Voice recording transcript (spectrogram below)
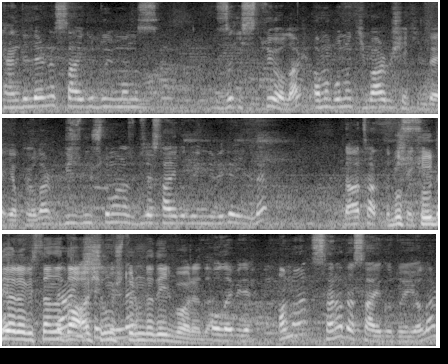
kendilerine saygı duymamızı istiyorlar ama bunu kibar bir şekilde yapıyorlar. Biz Müslümanız bize saygı duyun gibi değil de daha tatlı bu bir şekilde. Suudi Arabistan'da daha aynı aşılmış durumda değil bu arada. Olabilir. Ama sana da saygı duyuyorlar.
